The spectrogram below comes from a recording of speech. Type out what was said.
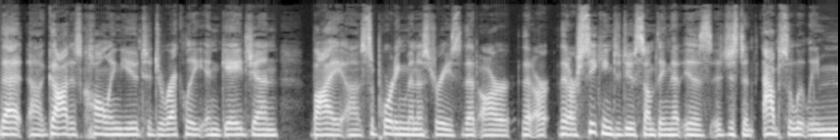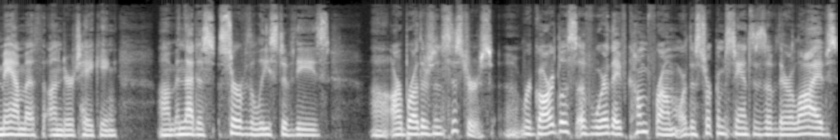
that uh, God is calling you to directly engage in by uh, supporting ministries that are that are that are seeking to do something that is just an absolutely mammoth undertaking, um, and that is serve the least of these. Uh, our brothers and sisters, uh, regardless of where they've come from or the circumstances of their lives,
